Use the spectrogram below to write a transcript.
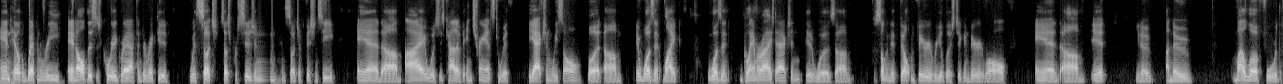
handheld weaponry, and all this is choreographed and directed with such such precision and such efficiency and um, I was just kind of entranced with the action we saw. But um, it wasn't like it wasn't glamorized action. It was um, something that felt very realistic and very raw. And um, it, you know, I know my love for the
